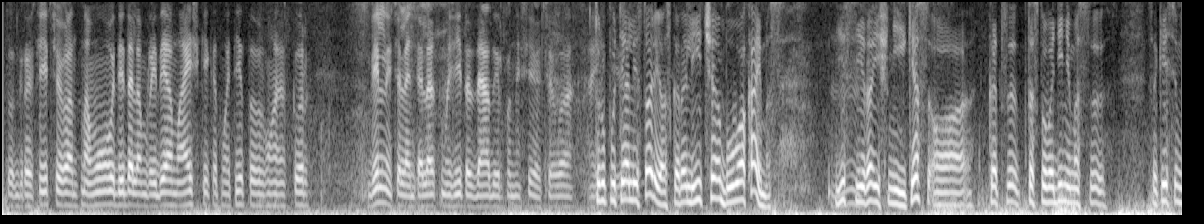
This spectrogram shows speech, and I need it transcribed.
su grafičiu ant namų, dideliam raidėjom aiškiai, kad matytų žmonės, kur Vilniui čia lentelės mažytas deda ir panašiai. Čia va. aiškiai. Truputėlį istorijos karalyčia buvo kaimas. Jis yra išnykęs, o kad tas pavadinimas, sakysim,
